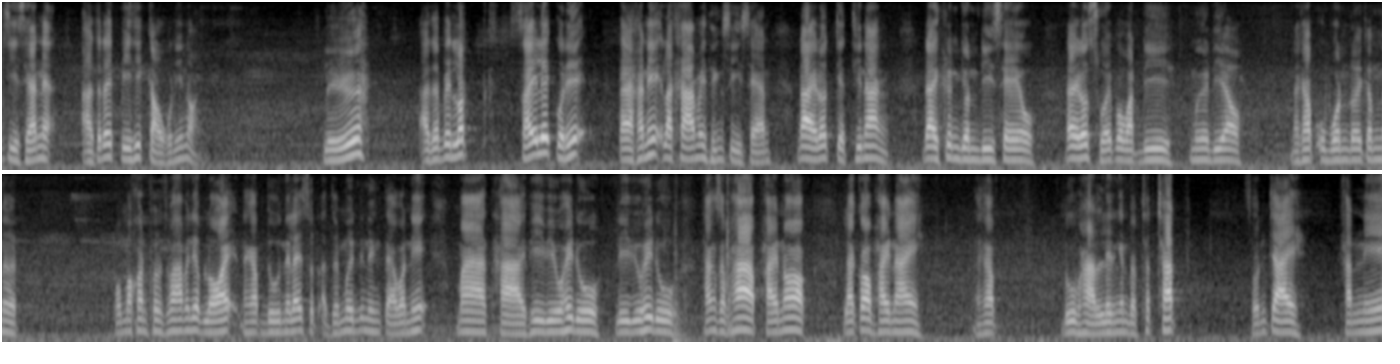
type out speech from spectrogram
3-4แสนเนี่ยอาจจะได้ปีที่เก่ากว่านี้หน่อย หรืออาจจะเป็นรถไซส์เล็กกว่านี้ แต่คันนี้ราคาไม่ถึง 4 0 0แสนได้รถ 7 ที่นั่ง ได้เครื่องยนต์ดีเซล ได้รถสวยประวัติดีมือเดียวนะครับอุบลโดยกำเนิด ผมมา confirm สภาพให้เรียบร้อยนะครับดูในไลฟ์สดอาจจะมืดนิดนึง แต่วันนี้มาถ่าย preview ให้ดูรีวิวให้ดูทั้งสภาพภายนอกและก็ภายในนะครับดูผ่านเลนส์กันแบบชัดๆ สนใจคันนี้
